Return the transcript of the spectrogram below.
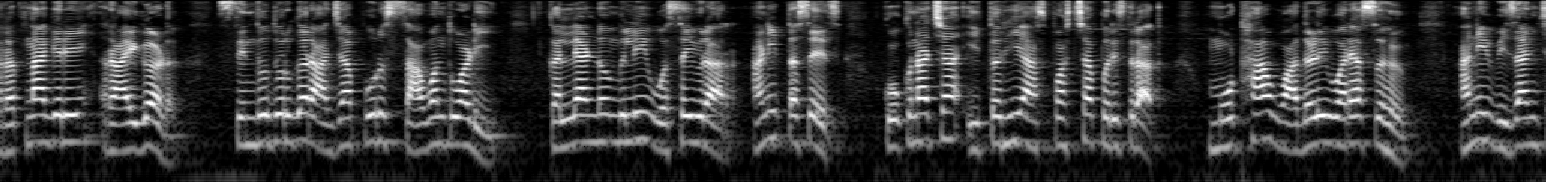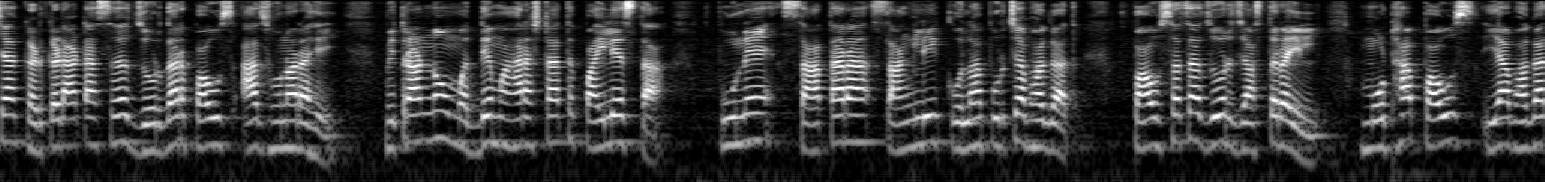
रत्नागिरी रायगड सिंधुदुर्ग राजापूर सावंतवाडी कल्याण डोंबिवली वसईविरार आणि तसेच कोकणाच्या इतरही आसपासच्या परिसरात मोठा वादळी वाऱ्यासह आणि विजांच्या कडकडाटासह जोरदार पाऊस आज होणार आहे. मित्रांनो मध्य महाराष्ट्रात पाहिले असता पुणे सातारा सांगली कोल्हापूरच्या भागात पावसाचा जोर जास्त राहील. मोठा पाऊस या भागात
